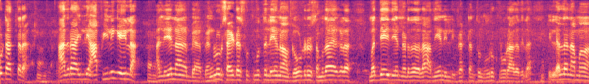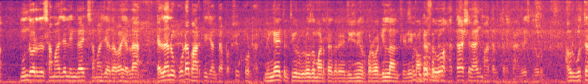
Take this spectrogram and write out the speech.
ಓಟ್ ಹಾಕ್ತಾರ. ಆದ್ರೆ ಇಲ್ಲಿ ಆ ಫೀಲಿಂಗೇ ಇಲ್ಲ. ಅಲ್ಲಿ ಏನ ಬೆಂಗಳೂರು ಸೈಡ್ ಸುತ್ತಮುತ್ತಲು ಏನು ಗೌಡರು ಸಮುದಾಯಗಳ ಮಧ್ಯೆ ಇದೇನು ನಡೆದಲ್ಲ ಅದೇನು ಇಲ್ಲಿ ಇಫೆಕ್ಟ್ ಅಂತೂ ನೂರಕ್ಕೆ ನೂರು ಆಗೋದಿಲ್ಲ. ಇಲ್ಲೆಲ್ಲ ನಮ್ಮ ಮುಂದುವರೆದ ಸಮಾಜ ಲಿಂಗಾಯತ್ ಸಮಾಜ ಅದಾವ ಎಲ್ಲ ಎಲ್ಲನೂ ಕೂಡ ಭಾರತೀಯ ಜನತಾ ಪಕ್ಷಕ್ಕೆ ಓಟ್ ಹಾಕ್ತಾರೆ. ಲಿಂಗಾಯತರು ತೀವ್ರ ವಿರೋಧ ಮಾಡ್ತಾ ಇದ್ದಾರೆ ಜಿಗಿನಿಯವ್ರ ಪರವಾಗಿಲ್ಲ ಅಂತ ಹೇಳಿ ಕಾಂಗ್ರೆಸ್ ಅವರು ಹತಾಶರಾಗಿ ಮಾತಾಡ್ತಾರೆ ಕಾಂಗ್ರೆಸ್ನವರು. ಅವ್ರಿಗೆ ಉತ್ತರ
